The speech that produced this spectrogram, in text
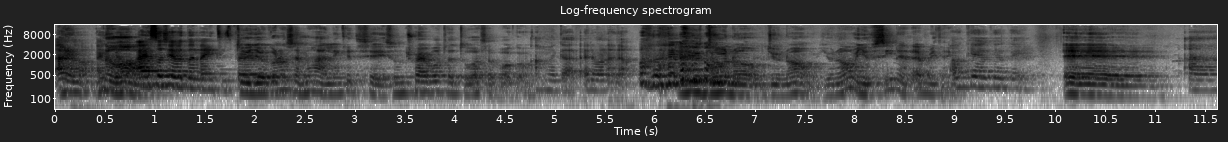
I don't know. I, no. I associate with the 90s, Tú y yo conocemos a alguien que se hizo un tribal tattoo hace poco. Oh my god, I don't wanna know. You do know, you know, you know, you've seen it, everything. okay, okay, okay. Eh, Ah,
